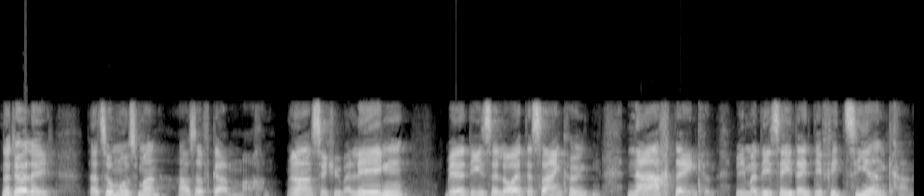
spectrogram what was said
Natürlich, dazu muss man Hausaufgaben machen, ja, sich überlegen, wer diese Leute sein könnten, nachdenken, wie man diese identifizieren kann,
